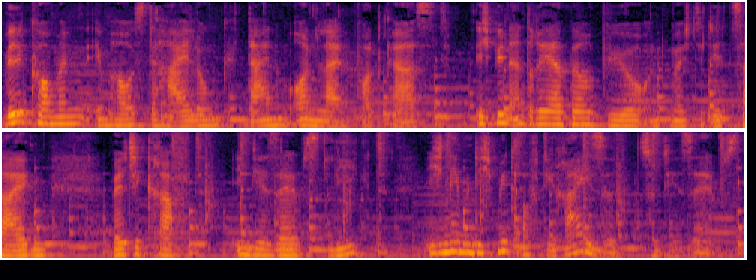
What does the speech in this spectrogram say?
Willkommen im Haus der Heilung, deinem Online-Podcast. Ich bin Andrea Berbür und möchte dir zeigen, welche Kraft in dir selbst liegt. Ich nehme dich mit auf die Reise zu dir selbst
